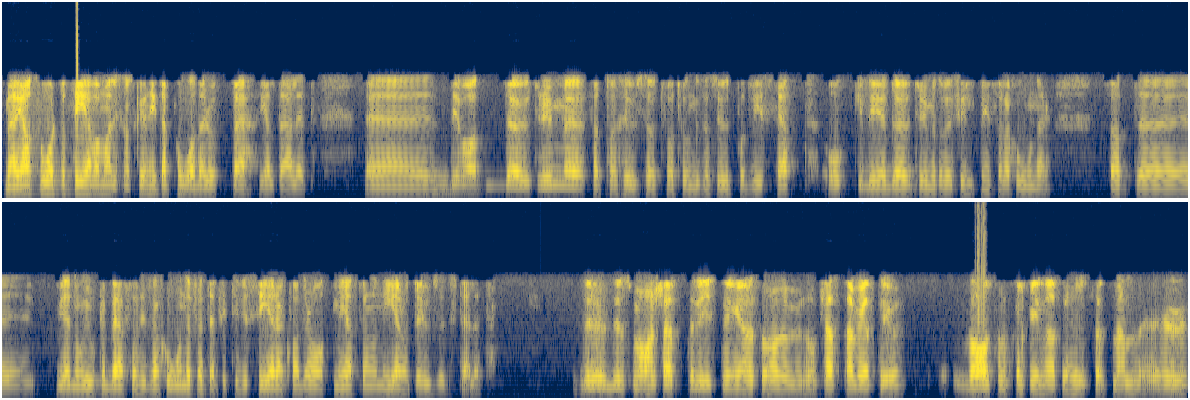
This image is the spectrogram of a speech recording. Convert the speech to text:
Men jag har svårt att se vad man liksom ska hitta på där uppe, helt ärligt. Eh, det var ett dödutrymme för att huset var tvunget att se ut på ett visst sätt och det dödutrymmet har vi fyllt med installationer. Så att eh, vi har nog gjort det bästa situationen för att effektivisera kvadratmetrarna neråt i huset istället. Du, du som har sett ritningar så, de flesta vet ju vad som ska finnas i huset, men hur,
